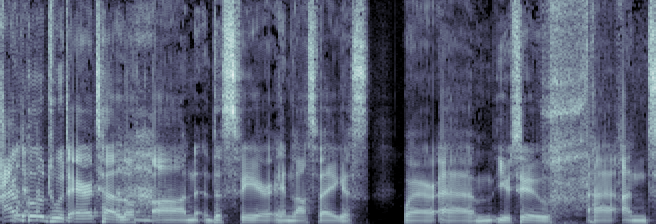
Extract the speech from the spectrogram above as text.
how good would Aertel look on the Sphere in Las Vegas? Where um, U2 uh, and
